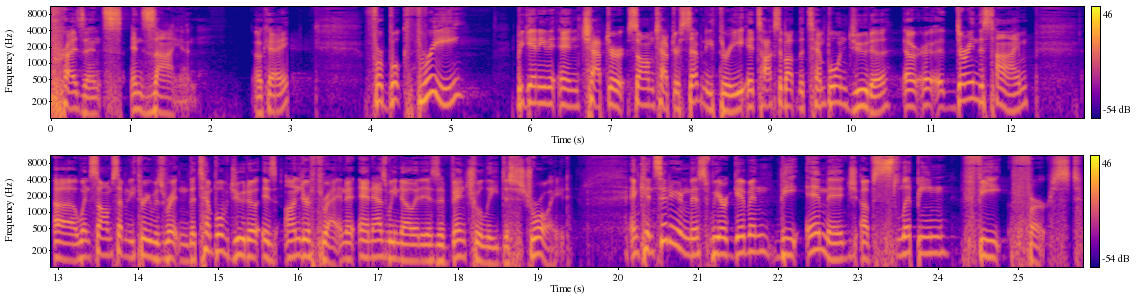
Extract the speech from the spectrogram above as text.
presence in Zion. Okay? For book three, beginning in chapter Psalm chapter 73, it talks about the temple in Judah. Or, uh, during this time, uh, when Psalm 73 was written, the temple of Judah is under threat, and, and as we know, it is eventually destroyed. And considering this, we are given the image of slipping feet first.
